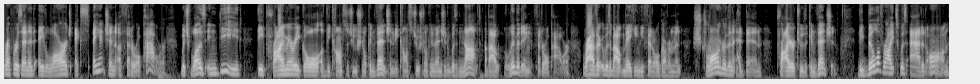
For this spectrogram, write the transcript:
represented a large expansion of federal power, which was indeed the primary goal of the Constitutional Convention. The Constitutional Convention was not about limiting federal power, rather, it was about making the federal government stronger than it had been prior to the convention. the Bill of Rights was added on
